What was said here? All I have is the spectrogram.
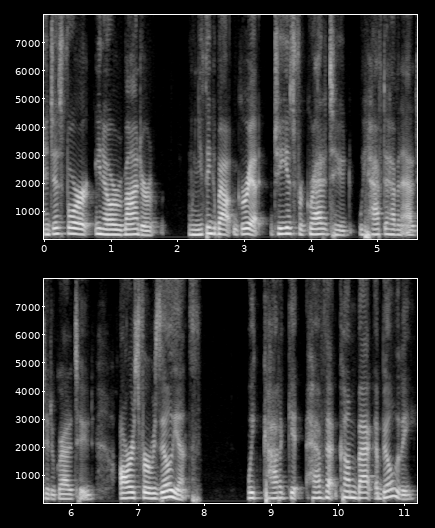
And just for, you know, a reminder, when you think about grit, G is for gratitude. We have to have an attitude of gratitude. R is for resilience. We got to get have that comeback ability.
